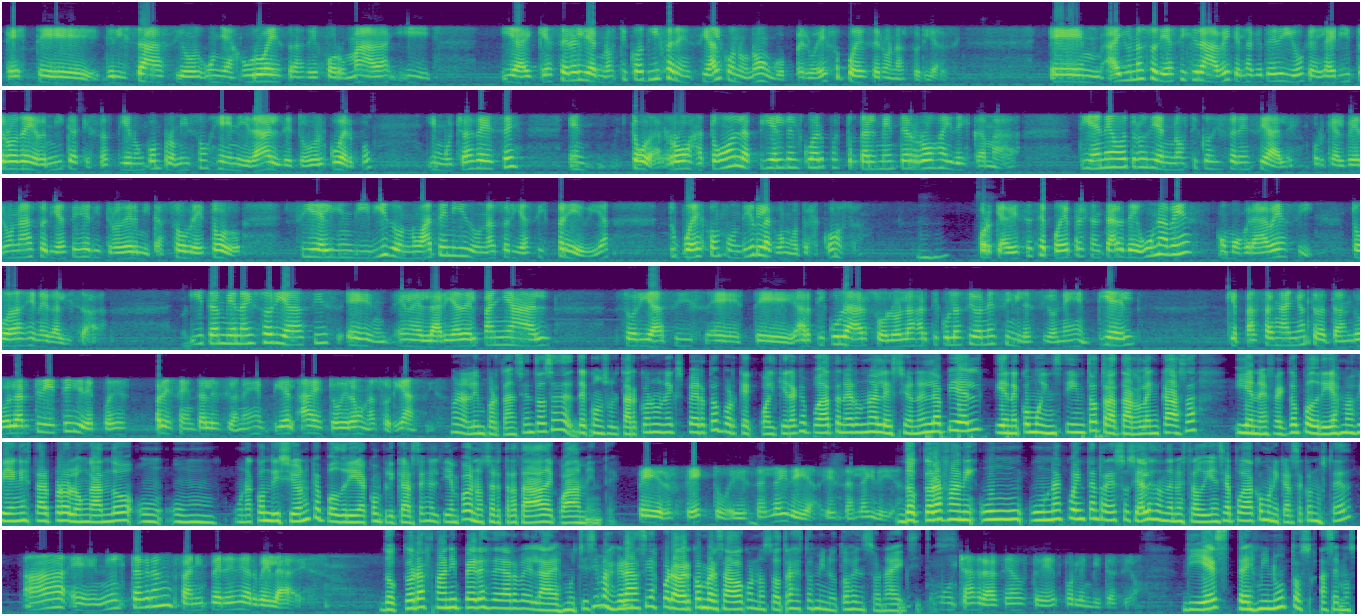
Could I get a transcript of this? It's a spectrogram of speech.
este grisáceo, uñas gruesas, deformadas y, y hay que hacer el diagnóstico diferencial con un hongo, pero eso puede ser una psoriasis. Em, hay una psoriasis grave, que es la que te digo, que es la eritrodérmica, que esa tiene un compromiso general de todo el cuerpo y muchas veces en toda roja, toda la piel del cuerpo es totalmente roja y descamada. Tiene otros diagnósticos diferenciales, porque al ver una psoriasis eritrodérmica, sobre todo si el individuo no ha tenido una psoriasis previa, tú puedes confundirla con otras cosas. Porque a veces se puede presentar de una vez como grave así, toda generalizada. Y también hay psoriasis en, en el área del pañal, psoriasis este, articular, solo las articulaciones sin lesiones en piel, que pasan años tratando la artritis y después presenta lesiones en piel, ah, esto era una psoriasis. Bueno, la importancia entonces de, consultar con un experto porque cualquiera que pueda tener una lesión en la piel tiene como instinto tratarla en casa y en efecto podrías más bien estar prolongando una condición que podría complicarse en el tiempo de no ser tratada adecuadamente. Perfecto, esa es la idea, esa es la idea. Doctora Fanny, ¿una cuenta en redes sociales donde nuestra audiencia pueda comunicarse con usted? Ah, en Instagram, Fanny Pérez de Arbeláez. Doctora Fanny Pérez de Arbeláez, muchísimas gracias por haber conversado con nosotras estos minutos en Zona Éxitos. Muchas gracias a ustedes por la invitación. Diez, tres minutos, hacemos.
